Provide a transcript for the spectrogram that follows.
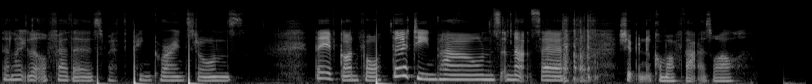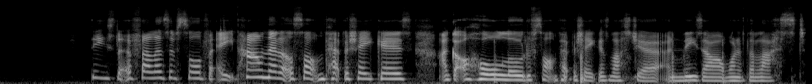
They're like little feathers with pink rhinestones. They have gone for £13 and that's uh, shipping to come off that as well. These little fellas have sold for £8. They're little salt and pepper shakers. I got a whole load of salt and pepper shakers last year, and these are one of the last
